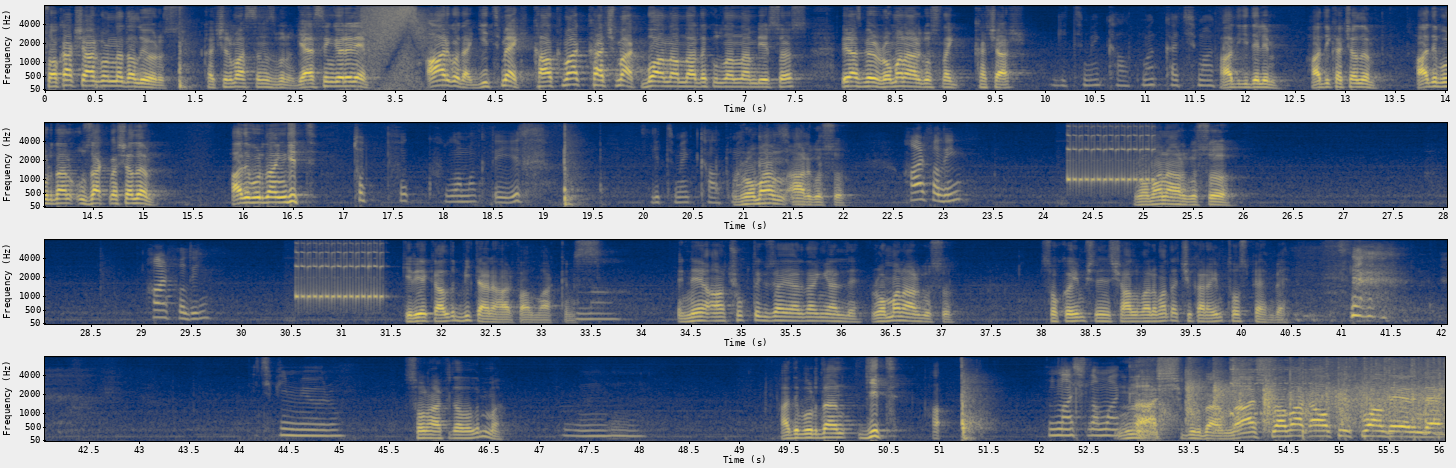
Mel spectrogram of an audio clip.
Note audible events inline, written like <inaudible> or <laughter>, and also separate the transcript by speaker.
Speaker 1: Sokak jargonuna dalıyoruz. Kaçırmazsınız bunu. Gelsin görelim. Argo'da gitmek, kalkmak, kaçmak bu anlamlarda kullanılan bir söz. Biraz böyle roman argosuna kaçar.
Speaker 2: Gitmek, kalkmak, kaçmak.
Speaker 1: Hadi gidelim. Hadi kaçalım. Hadi buradan uzaklaşalım. Hadi buradan git.
Speaker 2: Topuklamak değil. Gitmek, kalkmak,
Speaker 1: Roman
Speaker 2: kaçmak.
Speaker 1: argosu.
Speaker 2: Harf alayım.
Speaker 1: Roman argosu.
Speaker 2: Harf alayım.
Speaker 1: Geriye kaldı bir tane harf alma hakkınız. E ne? Aa, çok da güzel yerden geldi. Roman argosu. Sokayım şimdi şalvarıma da çıkarayım toz pembe. <laughs>
Speaker 2: Hiç bilmiyorum.
Speaker 1: Son harfi de alalım mı? Hadi buradan git. Ha-
Speaker 2: Naşlamak.
Speaker 1: Naş buradan. Naşlamak 600 puan değerinde.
